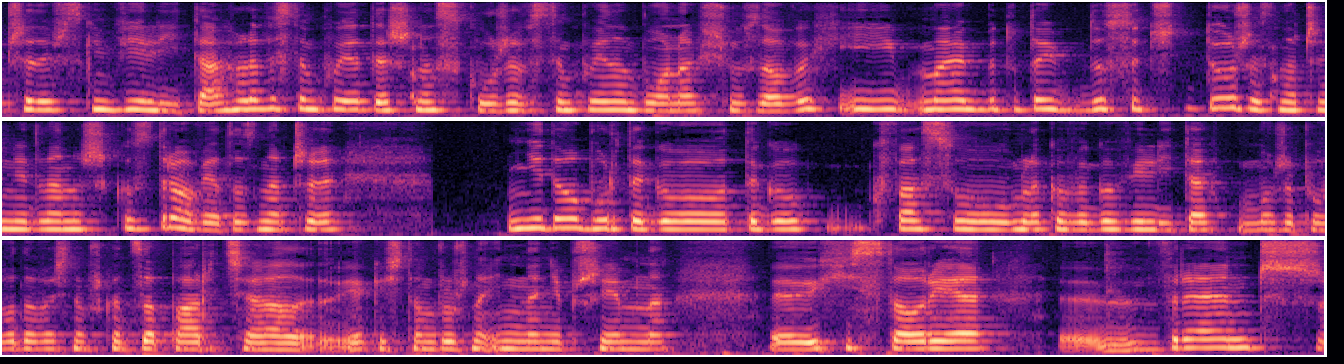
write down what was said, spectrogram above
przede wszystkim w jelitach, ale występuje też na skórze, występuje na błonach śluzowych i ma jakby tutaj dosyć duże znaczenie dla naszego zdrowia. To znaczy niedobór tego, tego kwasu mlekowego w jelitach może powodować na przykład zaparcia, jakieś tam różne inne nieprzyjemne y, historie. Y, wręcz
